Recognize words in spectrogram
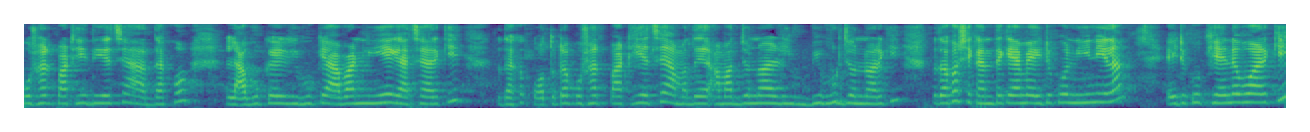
প্রসাদ পাঠিয়ে দিয়েছে। আর দেখো, লাবুকে, রিভুকে আবার নিয়ে গেছে আর কি। তো দেখো কতটা প্রসাদ পাঠিয়েছে আমাদের, আমার জন্য আর বিভুর জন্য আর কি। তো দেখো সেখান থেকে আমি এইটুকু নিয়ে নিলাম, এইটুকু খেয়ে নেব আর কি।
